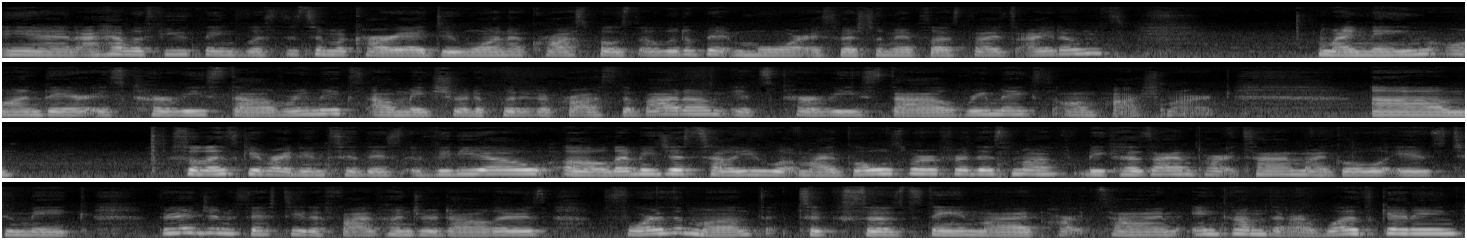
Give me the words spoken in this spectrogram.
and I have a few things listed to Mercari. I do want to cross-post a little bit more, especially my plus-size items my name on there is Curvy Style Remix. I'll make sure to put it across the bottom. It's Curvy Style Remix on Poshmark. Um, so let's get right into this video. Oh, let me just tell you what my goals were for this month. Because I am part-time, my goal is to make $350 to $500 for the month to sustain my part-time income that I was getting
